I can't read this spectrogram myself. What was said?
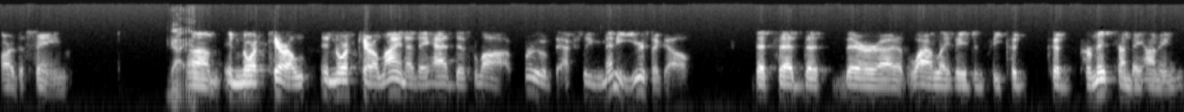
are the same. Um, in North Carol in North Carolina, they had this law approved actually many years ago that said that their uh, wildlife agency could could permit Sunday hunting,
